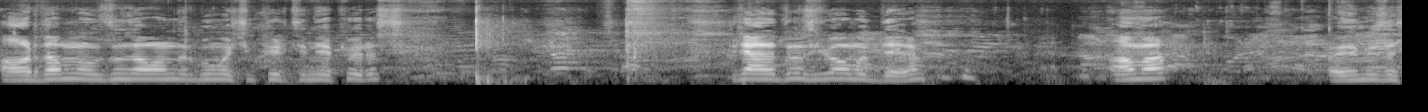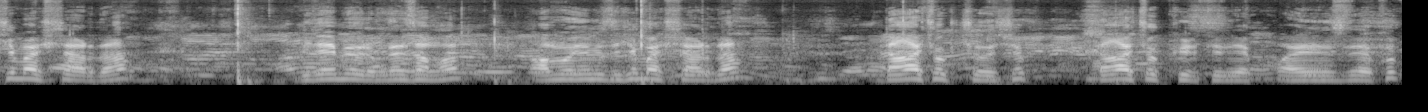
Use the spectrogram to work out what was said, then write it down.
Arda'mla uzun zamandır bu maçın kritiğini yapıyoruz. Planladığımız gibi olmadı diyelim. Ama önümüzdeki maçlarda bilemiyorum ne zaman ama önümüzdeki maçlarda daha çok çalışıp daha çok kritiğini yapıp analizini yapıp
